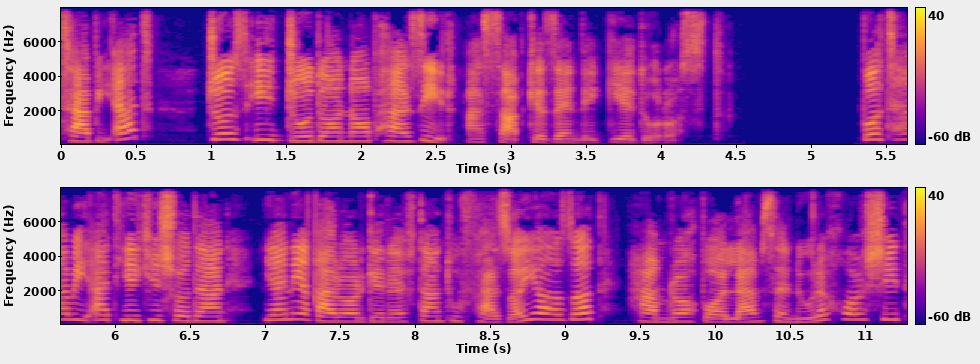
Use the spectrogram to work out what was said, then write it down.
طبیعت جزئی جدا ناپذیر از سبک زندگی درست. با طبیعت یکی شدن یعنی قرار گرفتن تو فضای آزاد همراه با لمس نور خورشید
